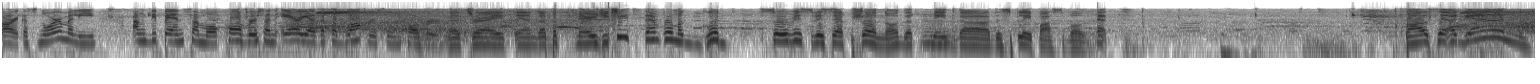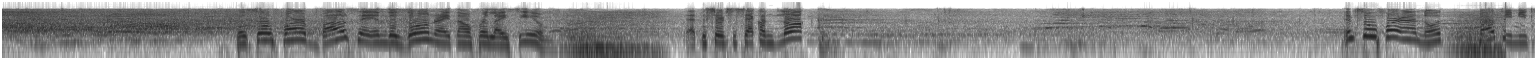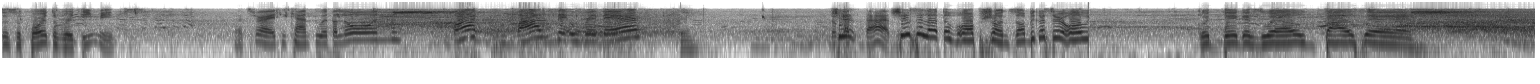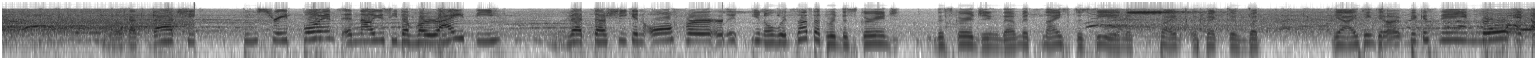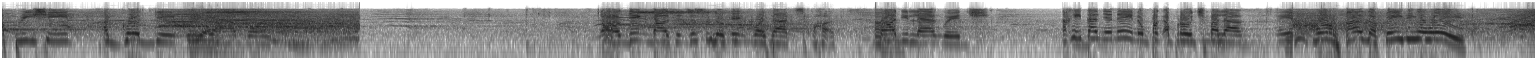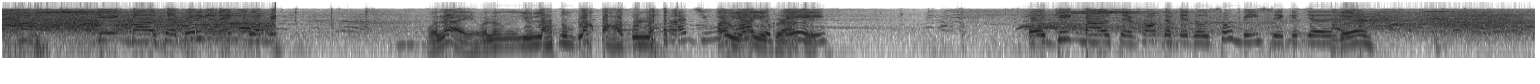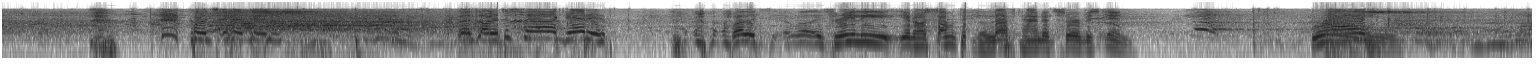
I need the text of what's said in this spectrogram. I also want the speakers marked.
Speaker 1: are because normally ang depensa mo covers an area that the blockers don't cover.
Speaker 2: That's right. And uh, but Mary G cheats them from a good service reception, no, that made the display possible. Net. Balse again. Well, so far, Balse in the zone right now for Lyceum.
Speaker 1: That deserves a second look.
Speaker 2: And so far, uh, ano, Balse needs the support of her teammates.
Speaker 1: That's right, he can't do it alone. But Balse over there, look
Speaker 2: She-
Speaker 1: at that.
Speaker 2: She has a lot of options, no? Because they're always... Good dig as well, Balse.
Speaker 1: Look at that. She two straight points, and now you see the variety that uh, she can offer.
Speaker 2: it, you know, it's not that we're discourage, discouraging them. It's nice to see and it's quite effective. But yeah, I think
Speaker 3: you know, because they know and appreciate a good game when you
Speaker 4: Yeah.
Speaker 3: have one. Oh, Ging Balse just looking for that spot. Body language. Nakita niya na eh, nung pag-approach pa lang. Kaya,
Speaker 4: Morada fading away.
Speaker 3: Balse putting an exclamation.
Speaker 4: Wala eh. Walang, yung lahat ng block, pahabol lahat.
Speaker 3: You
Speaker 4: Oh, yeah, you grab
Speaker 3: play.
Speaker 4: it.
Speaker 3: Oh, Ging Balse from the middle. So basic. It just,
Speaker 4: There.
Speaker 3: Coach Emil. so just uh, get it.
Speaker 4: Well, it's well, it's really you know something. The left-handed service in. Ooh.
